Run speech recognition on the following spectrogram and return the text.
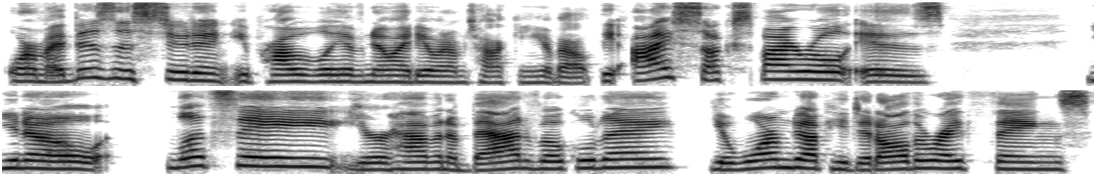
or my business student, you probably have no idea what I'm talking about. The I suck spiral is, you know, let's say you're having a bad vocal day, you warmed up, you did all the right things,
